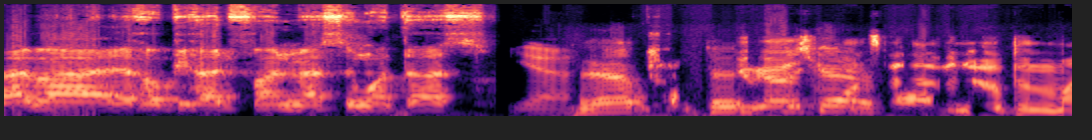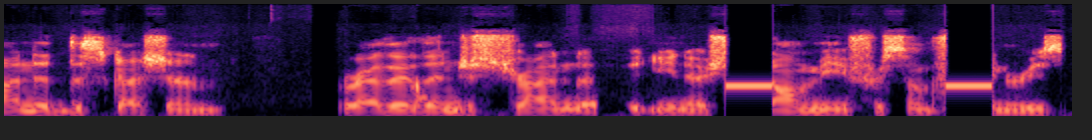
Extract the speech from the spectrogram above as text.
bye bye. I hope you had fun messing with us. Yeah, Yep. You guys Take care. want to have an open-minded discussion rather than just trying to you know shit on me for some fing reason.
